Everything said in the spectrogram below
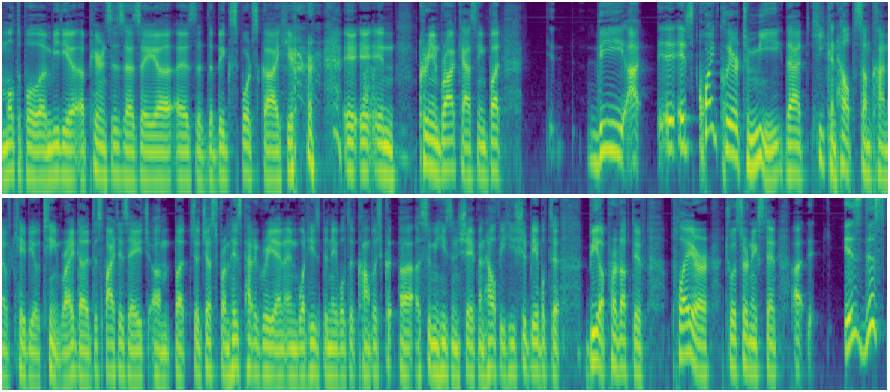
multiple media appearances as a as a, the big sports guy here in, in Korean broadcasting, but the uh, it's quite clear to me that he can help some kind of KBO team, right? Uh, despite his age, um, but j- just from his pedigree and, and what he's been able to accomplish, uh, assuming he's in shape and healthy, he should be able to be a productive player to a certain extent. Uh, is this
